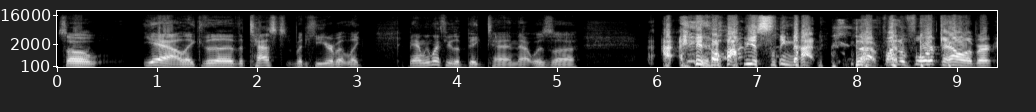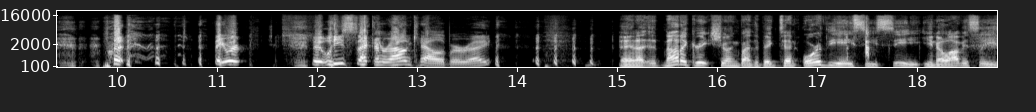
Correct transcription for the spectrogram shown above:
So, yeah, like the the test, but here, but like, man, we went through the Big Ten. That was uh I, you know, obviously not not Final Four caliber, but they were at least second round caliber, right? and uh, not a great showing by the Big Ten or the ACC. You know, obviously,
